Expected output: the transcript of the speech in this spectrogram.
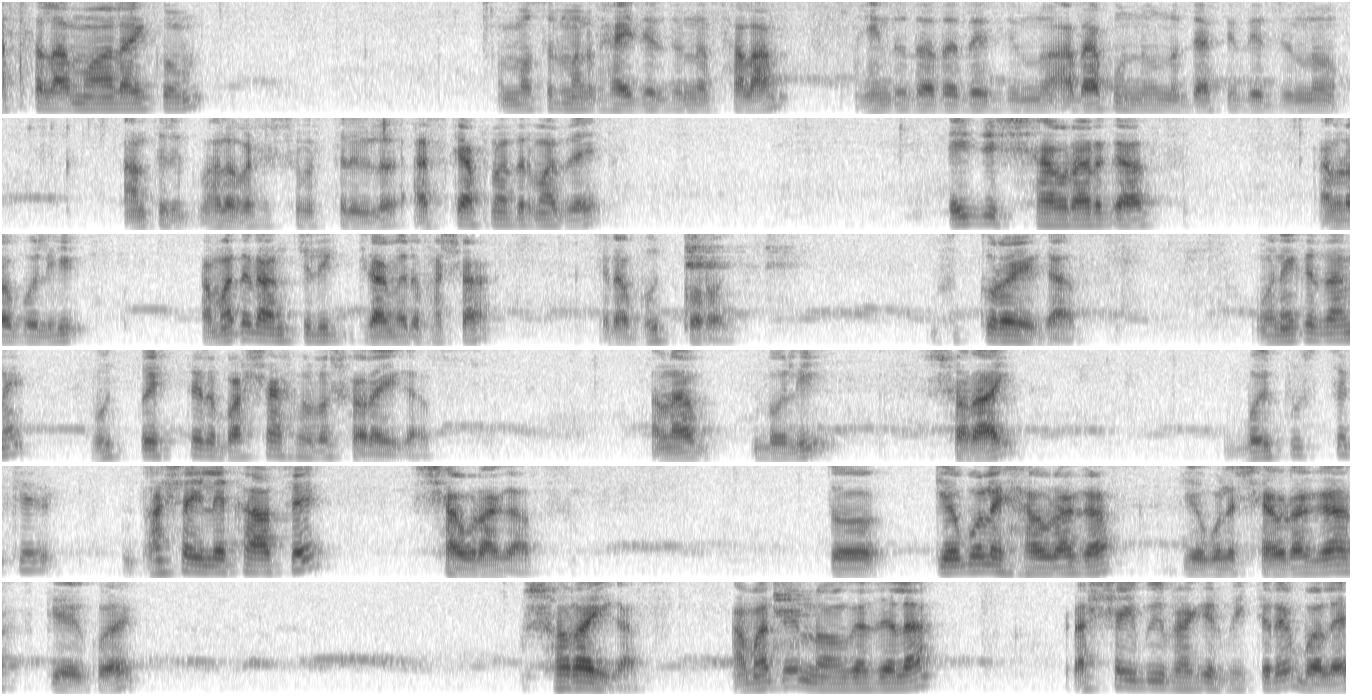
আসসালামু আলাইকুম। মুসলমান ভাইদের জন্য সালাম, হিন্দু দাদাদের জন্য আদাব অন্য অন্য জাতিদের জন্য আন্তরিক ভালোবাসার শুভেচ্ছা রইল। আজকে আপনাদের মাঝে এই যে শাওরার গাছ, আমরা বলি আমাদের আঞ্চলিক গ্রামের ভাষা এটা ভূতকরয়। ভূতকরয়ের গাছ। অনেকে জানে ভূতপেস্তের বাসা হলো সরাই গাছ। আমরা বলি সরাই বই পুস্তকের ভাষায় লেখা আছে শ্যাওড়া গাছ। তো কেউ বলে হেওড়া গাছ কেউ বলে শ্যাওড়া গাছ কেউ কয় সরাই গাছ। আমাদের নওগাঁ জেলা রাজশাহী বিভাগের ভিতরে বলে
